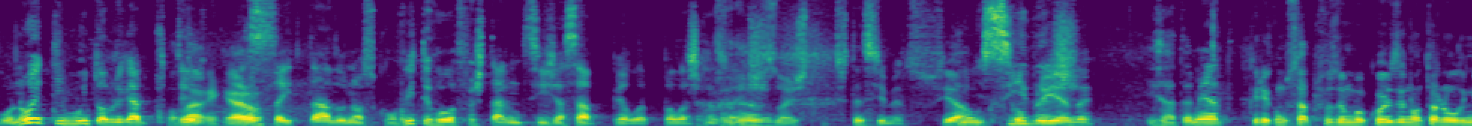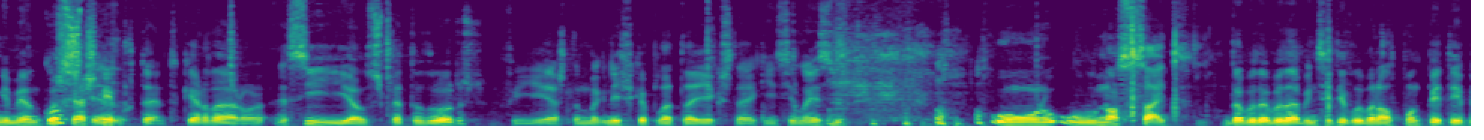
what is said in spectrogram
boa noite e muito obrigado por Olá, ter Ricardo. aceitado o nosso convite. Eu vou afastar-me de si, já sabe, pela, pelas razões, razões de distanciamento social, conhecidas. compreendem. Exatamente. Queria começar por fazer uma coisa, não está no alinhamento, Com mas que acho que é importante. Quero dar a si e aos espectadores, enfim, e a esta magnífica plateia que está aqui em silêncio, o, o nosso site www.iniciativaliberal.pt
